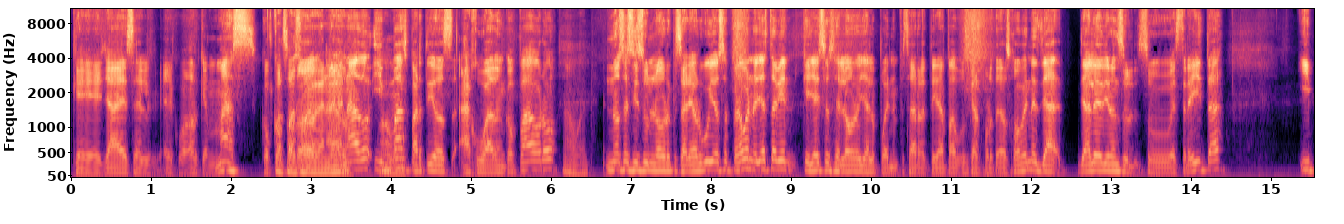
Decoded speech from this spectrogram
que ya es el, el jugador que más Copas Copas Oro ha ha ganado. y Ah, más bueno. partidos ha jugado en Copa Oro. Ah, bueno. No sé si es un logro que estaría orgulloso, pero bueno, ya está bien que ya hizo ese logro, ya lo pueden empezar a retirar para buscar porteros jóvenes, ya, ya le dieron su, su estrellita. Y,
